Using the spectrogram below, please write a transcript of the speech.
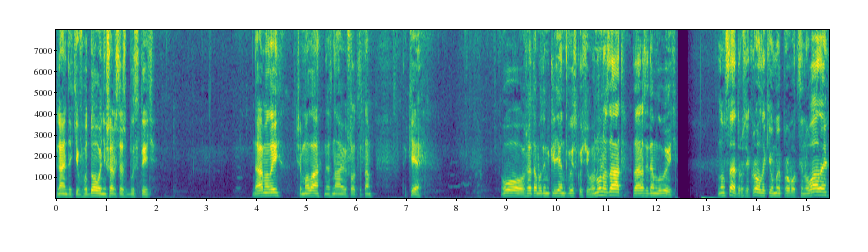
Гляньте, які вгодовані, шерсть аж блистить. Да, малий? Чи мала? Не знаю, що це там таке. О, вже там один клієнт вискочив. Ну назад, зараз йдемо ловити. Ну все, друзі, кроликів ми провакцинували.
